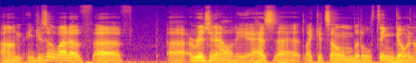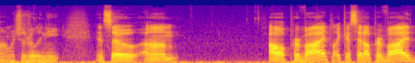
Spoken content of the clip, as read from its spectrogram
um, and gives it a lot of uh, uh, originality. It has uh, like its own little thing going on, which is really neat. And so um, I'll provide, like I said, I'll provide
